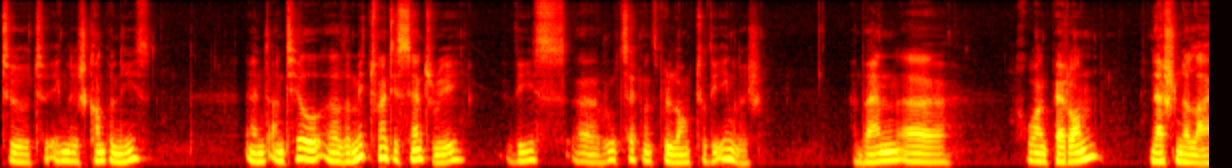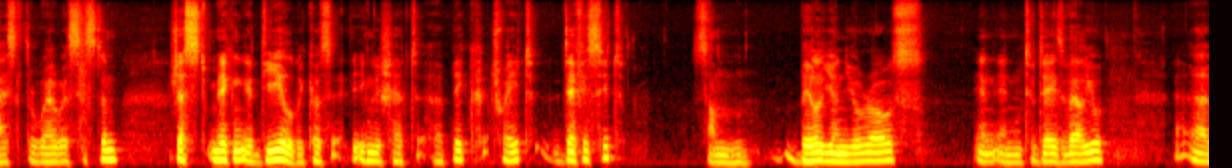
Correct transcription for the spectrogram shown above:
to, to English companies. And until uh, the mid 20th century, these uh, route segments belonged to the English. And then uh, Juan Perón nationalized the railway system, just making a deal because the English had a big trade deficit, some billion euros in, in today's value, uh,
